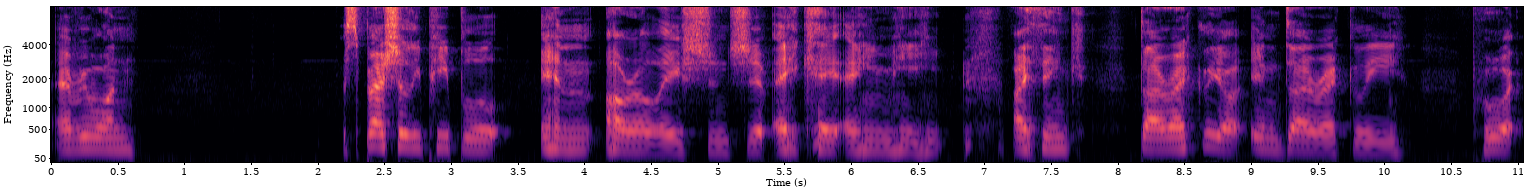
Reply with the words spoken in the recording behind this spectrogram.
everyone, especially people in a relationship, aka me, I think directly or indirectly put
